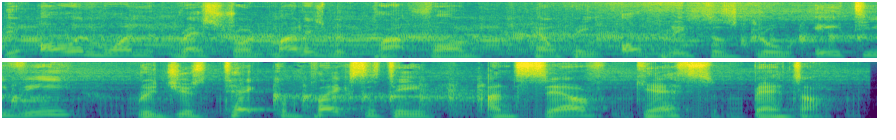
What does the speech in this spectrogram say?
the all in one restaurant management platform helping operators grow ATV, reduce tech complexity, and serve guests better.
